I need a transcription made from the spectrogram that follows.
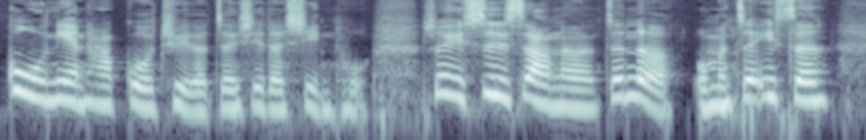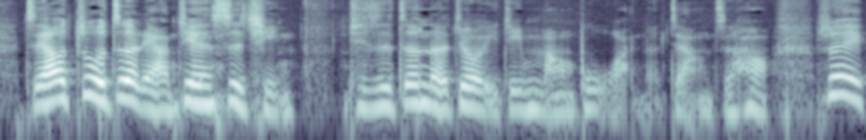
顾念他过去的这些的信徒。所以事实上呢，真的我们这一生。只要做这两件事情，其实真的就已经忙不完了，这样子哈。所以，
